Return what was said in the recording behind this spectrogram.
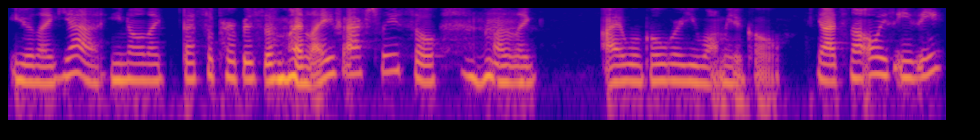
you're like, yeah, you know, like that's the purpose of my life actually. So God, mhm. like I will go where you want me to go. Yeah, it's not always easy.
